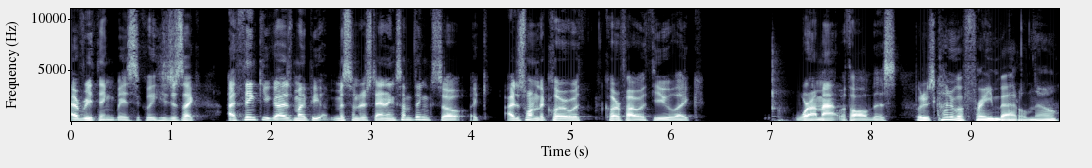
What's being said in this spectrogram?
everything basically he's just like i think you guys might be misunderstanding something so like i just wanted to clear with clarify with you like where i'm at with all of this But it's kind of a frame battle, no?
